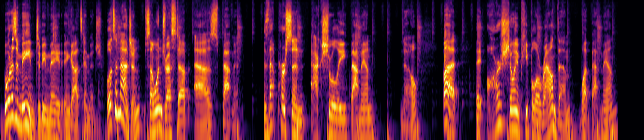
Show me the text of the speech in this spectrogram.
But what does it mean to be made in God's image? Well, let's imagine someone dressed up as Batman. Is that person actually Batman? No. But they are showing people around them what Batman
